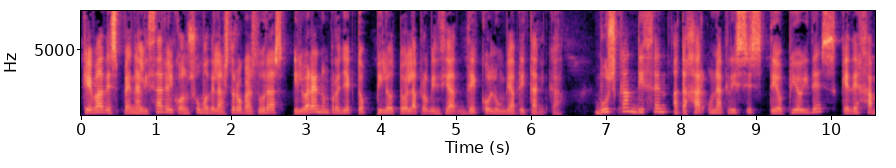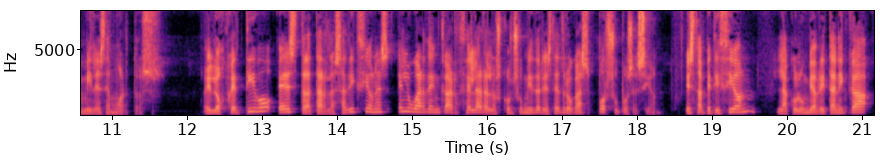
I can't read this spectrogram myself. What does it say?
que va a despenalizar el consumo de las drogas duras y lo hará en un proyecto piloto en la provincia de Columbia Británica. Buscan, dicen, atajar una crisis de opioides que deja miles de muertos. El objetivo es tratar las adicciones en lugar de encarcelar a los consumidores de drogas por su posesión. Esta petición, la Columbia Británica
